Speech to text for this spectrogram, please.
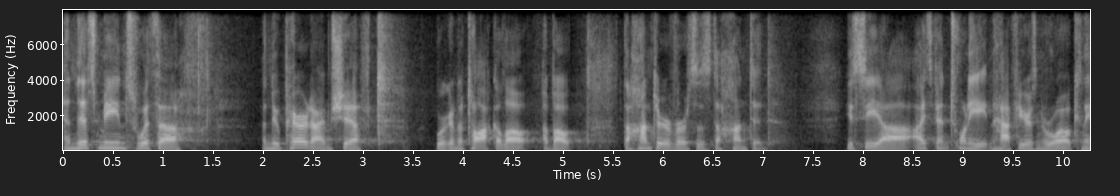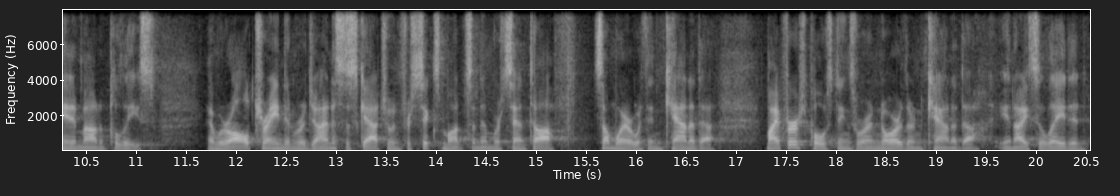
And this means with a, a new paradigm shift, we're going to talk a lot about the hunter versus the hunted. You see, uh, I spent 28 and a half years in the Royal Canadian Mounted Police, and we're all trained in Regina, Saskatchewan for six months, and then we're sent off somewhere within Canada. My first postings were in northern Canada, in isolated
